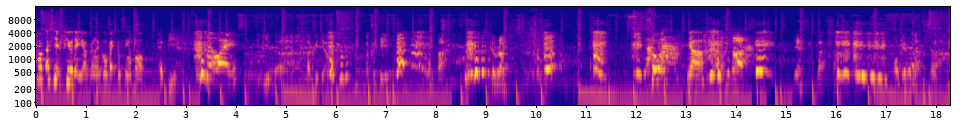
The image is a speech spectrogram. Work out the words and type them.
How does it feel that you're gonna go back to Singapore? Happy Why? to eat uh, char kway teow, bak kut teh, bom ta, chicken rice. So, yeah. Laksa. Yes, laksa. Don't forget the laksa.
